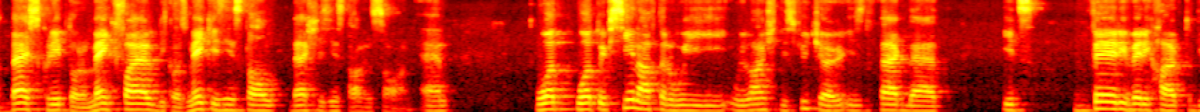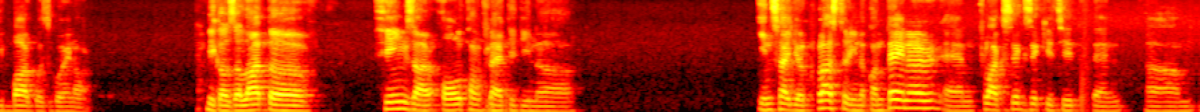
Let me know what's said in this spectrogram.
a bash script or a make file because make is installed, bash is installed, and so on. And what what we've seen after we we launched this feature is the fact that it's very very hard to debug what's going on because a lot of things are all conflated in a inside your cluster in a container and flux executes it and um,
